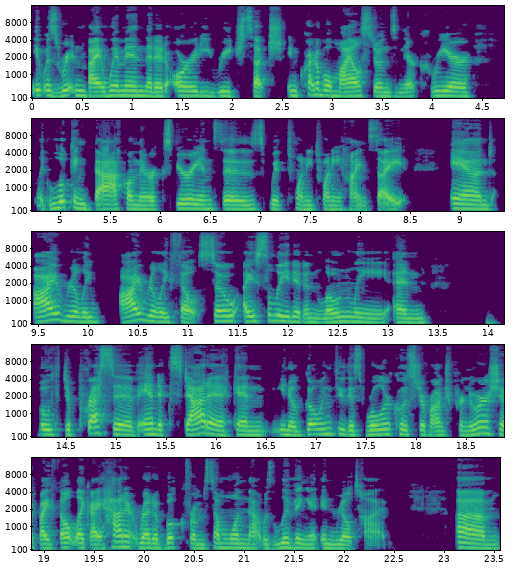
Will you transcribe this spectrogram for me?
It was written by women that had already reached such incredible milestones in their career like looking back on their experiences with 2020 hindsight and i really i really felt so isolated and lonely and both depressive and ecstatic and you know going through this roller coaster of entrepreneurship i felt like i hadn't read a book from someone that was living it in real time. Um,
